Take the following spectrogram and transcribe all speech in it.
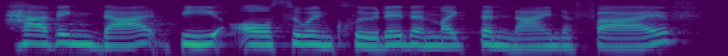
having that be also included in like the nine to five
